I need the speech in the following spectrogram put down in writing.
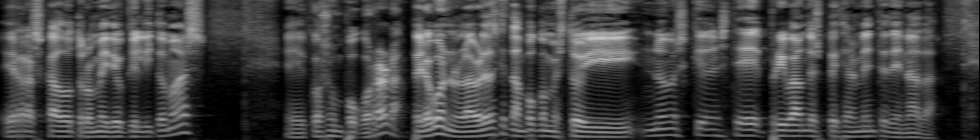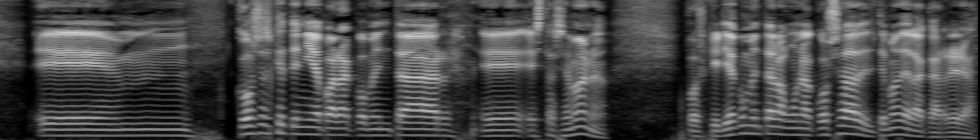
he rascado otro medio kilito más. Eh, cosa un poco rara. Pero bueno, la verdad es que tampoco me estoy. No me esté privando especialmente de nada. Em, cosas que tenía para comentar eh, esta semana. Pues quería comentar alguna cosa del tema de la carrera.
